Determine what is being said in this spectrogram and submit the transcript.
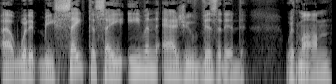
Uh, would it be safe to say, even as you visited with mom,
